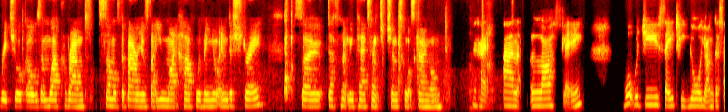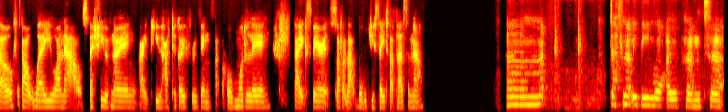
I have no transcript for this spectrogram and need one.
reach your goals and work around some of the barriers that you might have within your industry. So definitely pay attention to what's going on. Okay. And lastly, what would you say to your younger self about where you are now, especially with knowing like you had to go through things like the whole modeling, that experience, stuff like that? What would you say to that person now? Um, definitely be more open to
